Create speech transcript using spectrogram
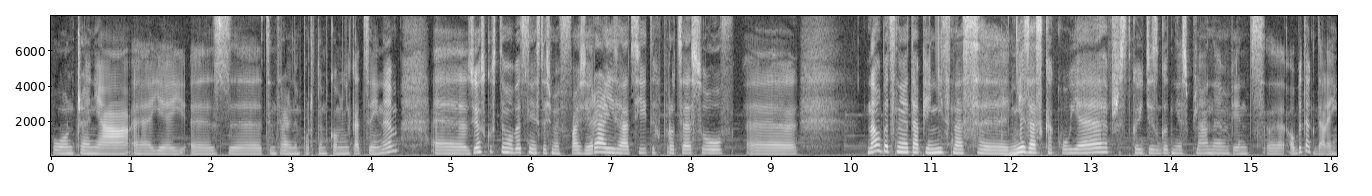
połączenia e, jej e, z Centralnym Portem Komunikacyjnym. W związku z tym obecnie jesteśmy w fazie realizacji tych procesów. Na obecnym etapie nic nas nie zaskakuje, wszystko idzie zgodnie z planem, więc oby tak dalej.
